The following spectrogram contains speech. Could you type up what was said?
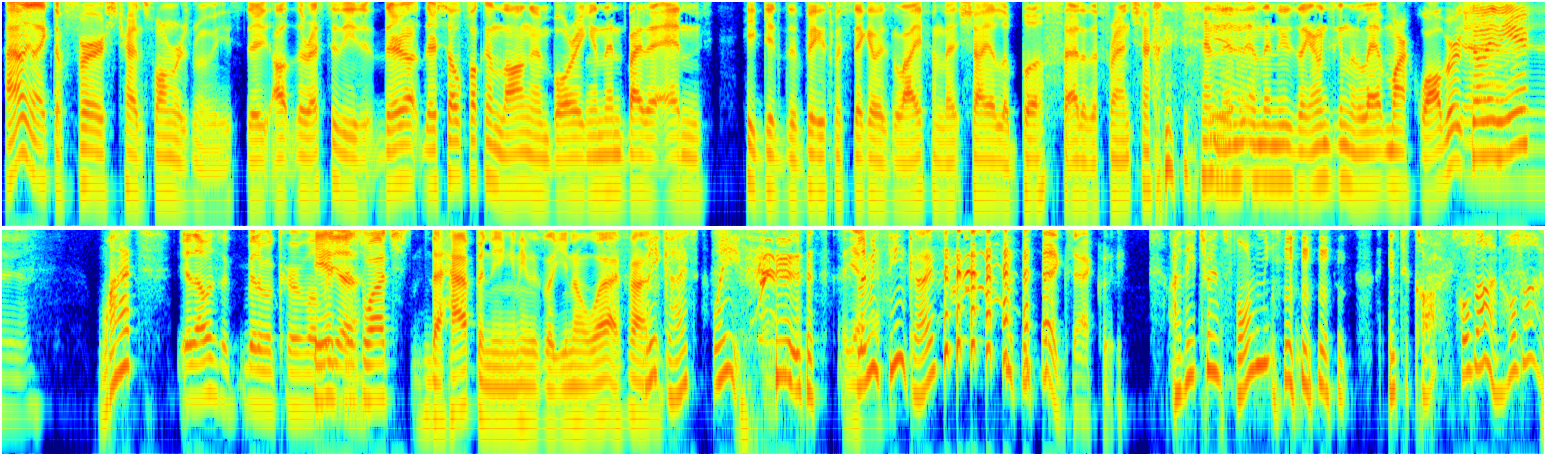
I only like the first Transformers movies. They, all, the rest of these, they're they're so fucking long and boring. And then by the end, he did the biggest mistake of his life and let Shia LaBeouf out of the franchise. and then and then he was like, "I'm just gonna let Mark Wahlberg come in here." Yeah, yeah. What? Yeah, that was a bit of a curveball. he had yeah. just watched The Happening, and he was like, "You know what? I found." Wait, guys, wait. Yeah. Let me think, guys. exactly. Are they transforming into cars? hold on, hold on.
